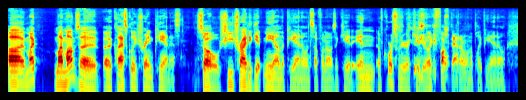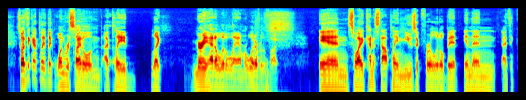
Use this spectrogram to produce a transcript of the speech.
Uh, my my mom's a, a classically trained pianist, so she tried to get me on the piano and stuff when I was a kid. And of course, when you're a kid, you're like, "Fuck that! I don't want to play piano." So I think I played like one recital, and I played like "Mary Had a Little Lamb" or whatever the fuck. And so I kind of stopped playing music for a little bit, and then I think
